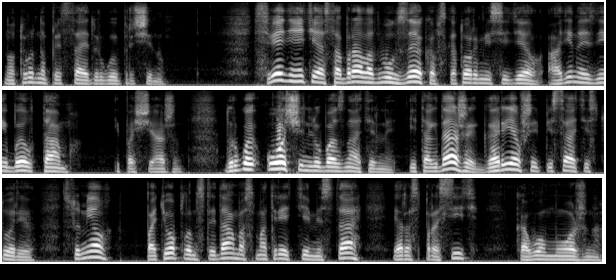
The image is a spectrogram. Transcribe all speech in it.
но трудно представить другую причину. Сведения эти я собрал от двух зэков, с которыми сидел. Один из них был там и пощажен. Другой очень любознательный и тогда же, горевший писать историю, сумел по теплым следам осмотреть те места и расспросить, кого можно.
